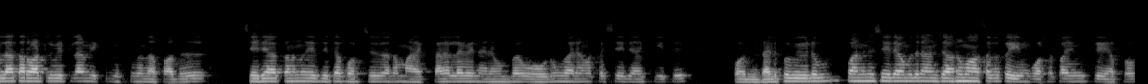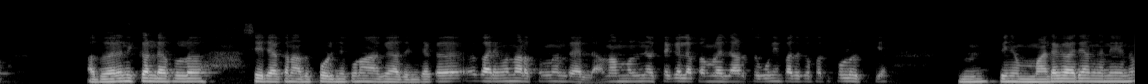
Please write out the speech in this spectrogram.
എല്ലാ തറവാട്ടിൽ വീട്ടിലാണ് നിൽക്കുന്നത് അപ്പോൾ അത് ശരിയാക്കണം എന്ന് കരുതിയിട്ടാണ് കുറച്ച് കാരണം മഴക്കാലമല്ല വരുന്നതിന് മുമ്പ് ഓടും കാര്യങ്ങളൊക്കെ ശരിയാക്കിയിട്ട് അപ്പോൾ എന്തായാലും ഇപ്പോൾ വീട് പണിഞ്ഞ് ശരിയാകുമ്പോൾ അഞ്ചാറ് മാസമൊക്കെ കഴിയും. കുറച്ച് ടൈം കഴിയും. അപ്പോൾ അതുവരെ നിൽക്കണ്ടേ അപ്പോൾ ശരിയാക്കണം. അത് പൊളിഞ്ഞു പൊളിഞ്ഞിക്കണം ആകെ. അതിന്റെയൊക്കെ കാര്യങ്ങൾ നടക്കുന്നുണ്ട്. എല്ലാം നമ്മൾ ഒറ്റയ്ക്കല്ല? അപ്പോൾ നമ്മൾ എല്ലായിടത്തും കൂടി പതുക്കെ പതുക്കെ ഉള്ളു എത്തിയ. പിന്നെ ഉമ്മാന്റെ കാര്യം അങ്ങനെയാണ്.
